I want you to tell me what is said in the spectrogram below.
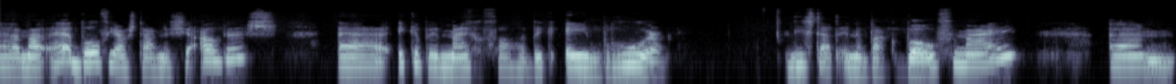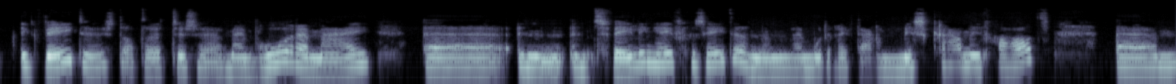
Uh, maar hè, boven jou staan dus je ouders. ik heb in mijn geval heb ik één broer. Die staat in de bak boven mij. Um, ik weet dus dat er tussen mijn broer en mij een, een tweeling heeft gezeten. En mijn moeder heeft daar een miskraam in gehad. Ehm,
